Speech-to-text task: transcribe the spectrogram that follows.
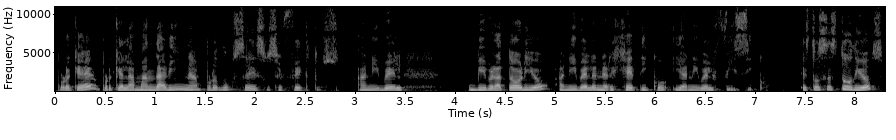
¿Por qué? Porque la mandarina produce esos efectos a nivel vibratorio, a nivel energético y a nivel físico. Estos estudios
